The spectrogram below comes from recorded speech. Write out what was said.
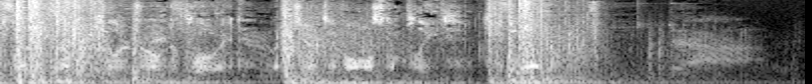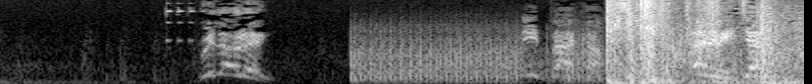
Friendly killer drone deployed. Objective almost complete. Keep it up. Reloading! Need backup! Enemy down!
